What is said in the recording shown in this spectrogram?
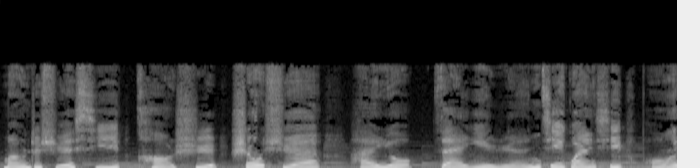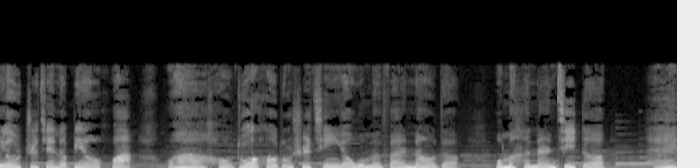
忙着学习、考试、升学，还有在意人际关系、朋友之间的变化。哇，好多好多事情要我们烦恼的，我们很难记得。哎，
